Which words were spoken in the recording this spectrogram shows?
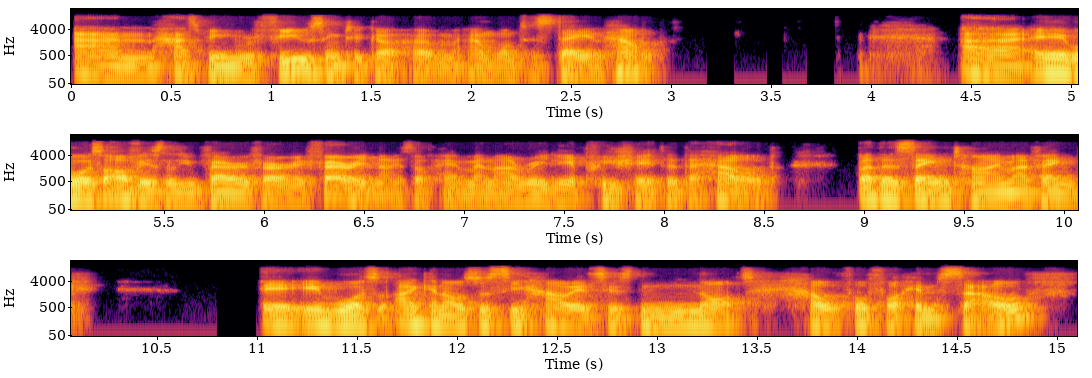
and has been refusing to go home and want to stay and help. Uh, it was obviously very, very, very nice of him, and I really appreciated the help. But at the same time, I think it, it was. I can also see how it is not helpful for himself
